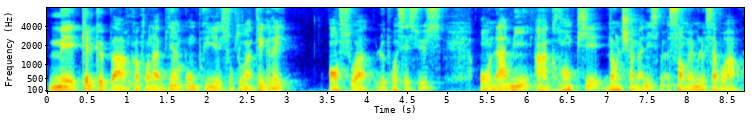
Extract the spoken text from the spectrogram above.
mais quelque part, quand on a bien compris et surtout intégré en soi le processus, on a mis un grand pied dans le chamanisme sans même le savoir.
